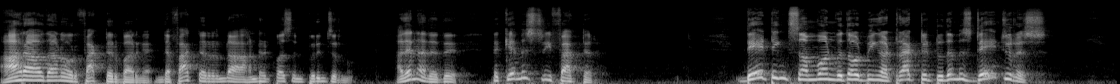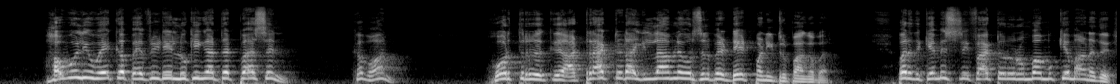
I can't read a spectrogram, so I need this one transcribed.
ஆறாவதான ஒரு ஃபேக்டர் பாருங்க. இந்த ஃபேக்டர் இருந்தால் ஹண்ட்ரட் பர்சன்ட் பிரிஞ்சிடணும். அது என்னது அது? The chemistry factor dating someone being attracted attracted them is dangerous. How will you wake up every day looking at that person come on ஒருத்தருக்கு அட்ராக்டடாக இல்லாமலே ஒரு சில பேர் டேட் பண்ணிட்டு இருப்பாங்க பார். பார் இந்த கெமிஸ்ட்ரி ஃபேக்டரும் ரொம்ப முக்கியமானது.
